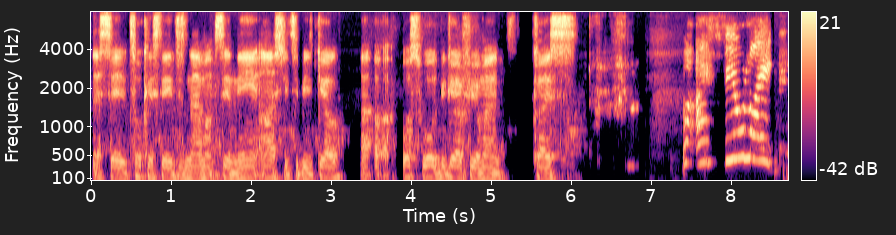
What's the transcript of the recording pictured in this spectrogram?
let's say the talking stage is nine months in, he ain't asked you to be girl. Uh, uh, what's what would be going through your mind? Guys, But I feel like,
